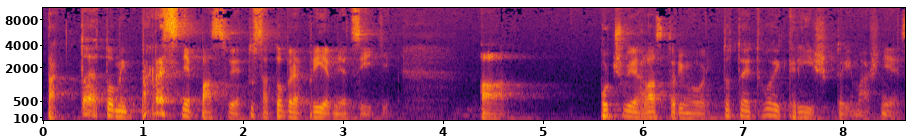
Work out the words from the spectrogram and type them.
tak to, to mi presne pasuje, tu sa dobre, príjemne cítim. A počuje hlas, ktorý mu hovorí, toto je tvoj kríž, ktorý máš dnes.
